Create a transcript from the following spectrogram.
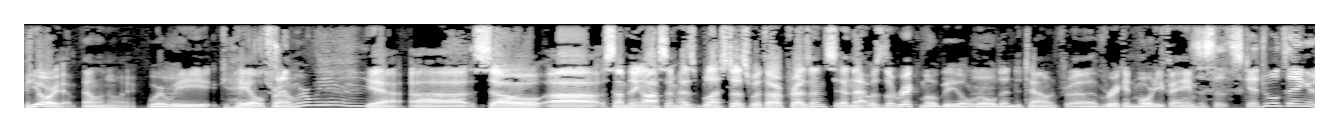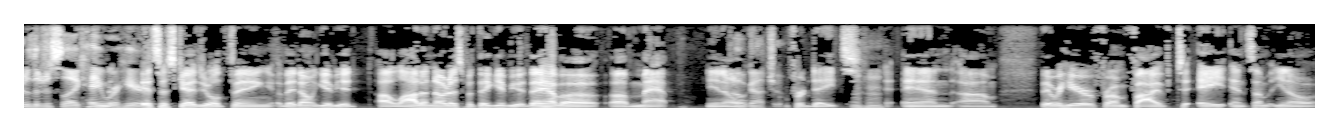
Peoria, Illinois, where we hail. Is that from. where we are? Yeah. Uh, so uh, something awesome has blessed us with our presence, and that was the Rick Mobile rolled into town, uh, Rick and Morty fame. Is this a scheduled thing, or they're just like, "Hey, we're here"? It's a scheduled thing. They don't give you a lot of notice, but they give you. They have a, a map, you know, Oh, gotcha. for dates, Mm-hmm. and um, they were here from five to eight. And some, you know,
